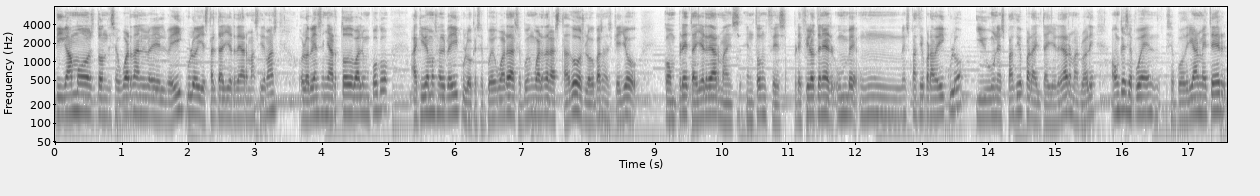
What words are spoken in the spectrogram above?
digamos, donde se guarda el, vehículo y está el taller de armas y demás, os lo voy a enseñar todo, ¿vale? Un poco, aquí vemos el vehículo que se puede guardar, se pueden guardar hasta dos, lo que pasa es que yo compré taller de armas, entonces prefiero tener un, un espacio para vehículo y un espacio para el taller de armas, ¿vale? Aunque se pueden, se podrían meter,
